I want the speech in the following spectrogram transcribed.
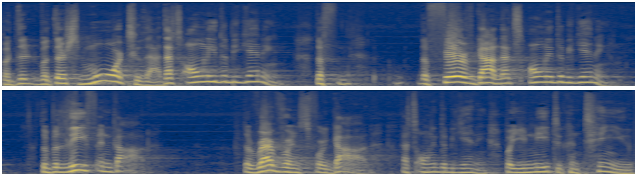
But, there, but there's more to that. That's only the beginning. The, the fear of God, that's only the beginning. The belief in God, the reverence for God, that's only the beginning. But you need to continue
